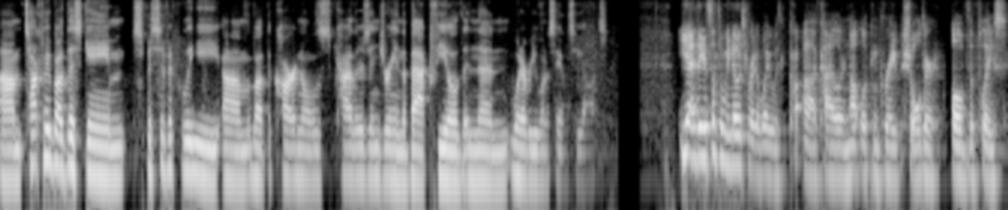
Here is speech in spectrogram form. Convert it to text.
Um, talk to me about this game specifically um, about the Cardinals, Kyler's injury in the backfield, and then whatever you want to say on the Seahawks. Yeah, I think it's something we noticed right away with uh, Kyler not looking great, shoulder all over the place.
